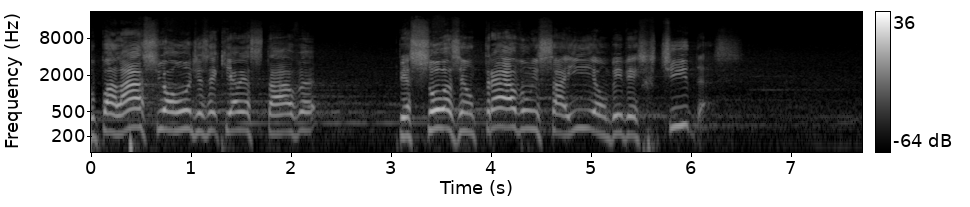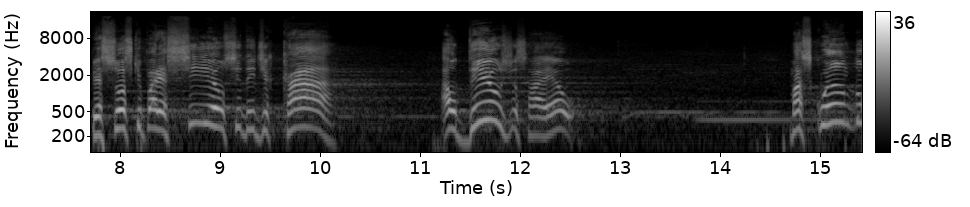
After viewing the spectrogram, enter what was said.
no palácio onde Ezequiel estava, pessoas entravam e saíam bem vestidas, pessoas que pareciam se dedicar ao Deus de Israel. Mas quando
